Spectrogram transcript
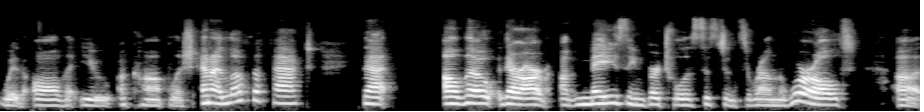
with all that you accomplish. And I love the fact that although there are amazing virtual assistants around the world, uh,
